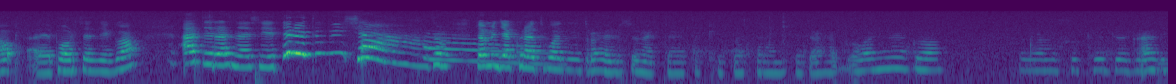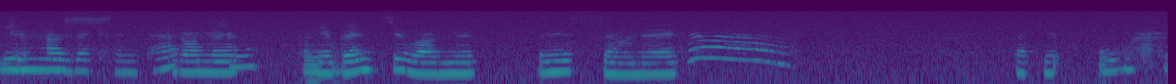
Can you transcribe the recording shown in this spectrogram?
O, e, portret jego. A teraz narysuję Teletubisia! To, to będzie akurat ładny trochę rysunek, to taki postaram się trochę go ładnego. Ja muszę tu dodać A zakrętać. Strony to nie będzie ładny rysunek. Takie uszy.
